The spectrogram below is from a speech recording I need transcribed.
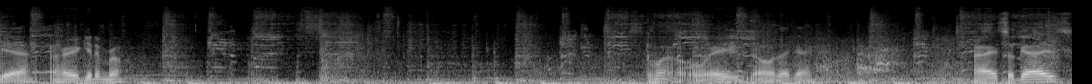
Yeah, I hurry, get him, bro. Come on, oh, hey, oh, that guy. Alright, so guys,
